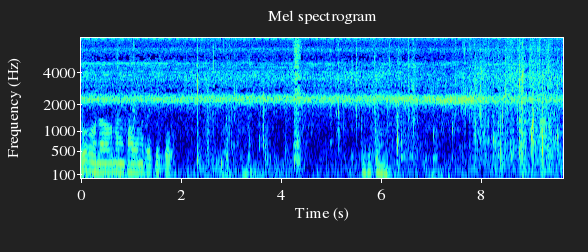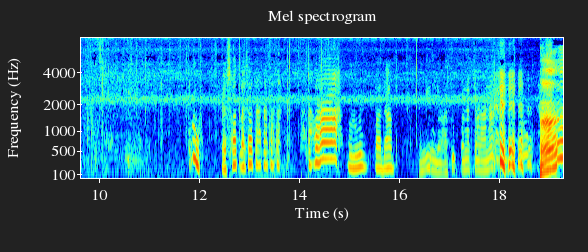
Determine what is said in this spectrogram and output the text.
Oo, nalalaman ang kaya ng retreat ko. Lesot, lesot, ta, ta, ta, ta, ta, ta, wah, tuluy, padam. Ini udah asup panas celana. Hah?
